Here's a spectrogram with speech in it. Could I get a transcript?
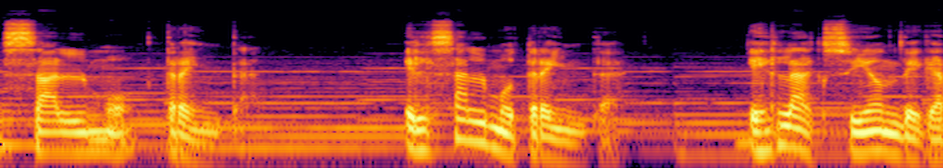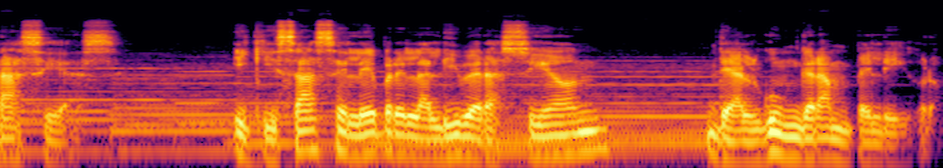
Salmo 30. El Salmo 30 es la acción de gracias y quizás celebre la liberación de algún gran peligro,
